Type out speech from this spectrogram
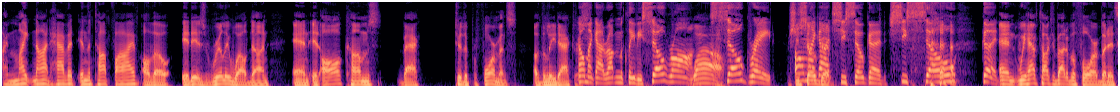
I might not have it in the top five, although it is really well done, and it all comes back to the performance of the lead actress. Oh my God, Robin McLeavy, so wrong. Wow. So great. She's oh my so God, good. she's so good. She's so good. And we have talked about it before, but it's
